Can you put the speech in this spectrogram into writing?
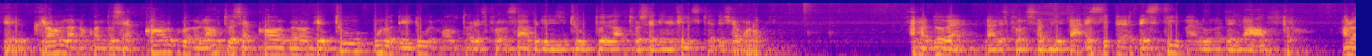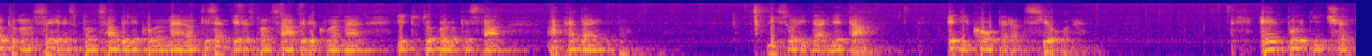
eh, crollano quando si accorgono, l'altro si accorgono che tu, uno dei due è molto responsabile di tutto e l'altro se ne infischia, diciamo noi. Allora dov'è la responsabilità? E si perde stima l'uno dell'altro allora tu non sei responsabile come me, non ti senti responsabile come me di tutto quello che sta accadendo, di solidarietà e di cooperazione. E poi dice,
